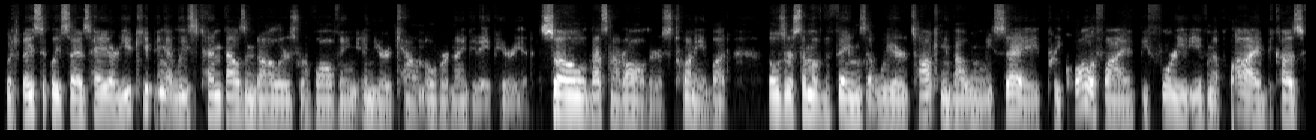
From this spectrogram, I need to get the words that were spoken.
which basically says, hey, are you keeping at least $10,000 revolving in your account over a 90 day period? So that's not all, there's 20, but those are some of the things that we are talking about when we say pre-qualify before you even apply because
